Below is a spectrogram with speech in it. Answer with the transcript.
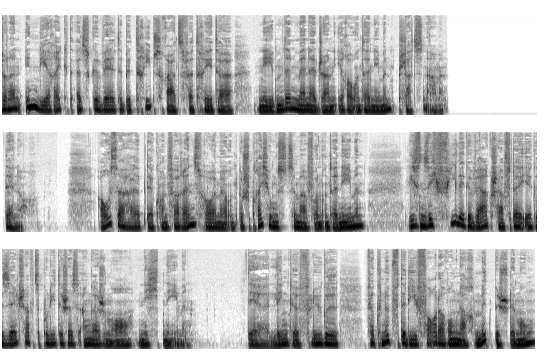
sondern indirekt als gewählte Betriebsratsvertreter neben den Managern ihrer Unternehmen Platz nahmen. Dennoch, Außerhalb der Konferenzräume und Besprechungszimmer von Unternehmen ließen sich viele Gewerkschafter ihr gesellschaftspolitisches Engagement nicht nehmen. Der linke Flügel verknüpfte die Forderung nach Mitbestimmung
